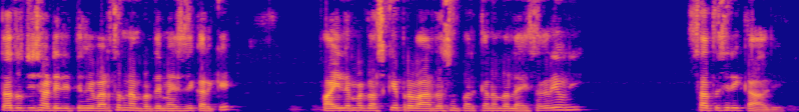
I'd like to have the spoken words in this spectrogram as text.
ਤਾਂ ਤੁਸੀਂ ਸਾਡੇ ਦਿੱਤੇ ਹੋਏ WhatsApp ਨੰਬਰ ਤੇ ਮੈਸੇਜ ਕਰਕੇ ਫਾਈਲ ਨੰਬਰ ਦੱਸ ਕੇ ਪਰਿਵਾਰ ਦਾ ਸੰਪਰਕ ਨੰਬਰ ਲੈ ਸਕਦੇ ਹੋ ਜੀ। ਸਤਿ ਸ਼੍ਰੀ ਅਕਾਲ ਜੀ।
